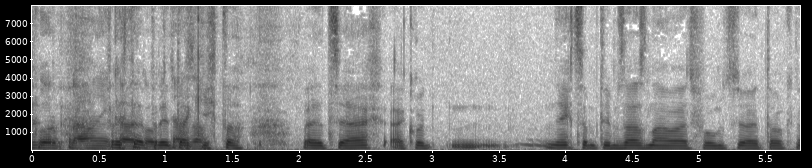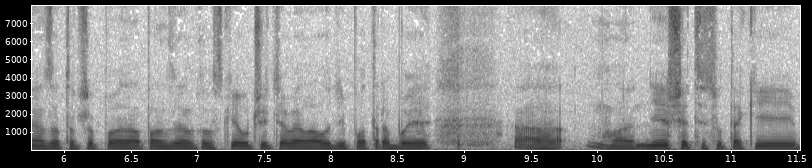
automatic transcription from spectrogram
Skôr právnika pri, ako pri kňaza. takýchto veciach. Ako, nechcem tým zaznávať funkciu aj toho kniaza, to čo povedal pán Zelkovský, určite veľa ľudí potrebuje. A nie všetci sú takí,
